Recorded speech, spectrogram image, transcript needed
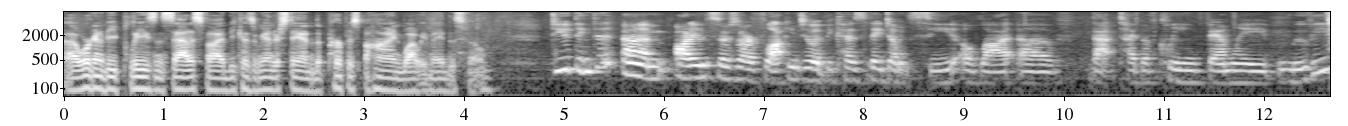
uh, we're going to be pleased and satisfied because we understand the purpose behind why we made this film. Do you think that um, audiences are flocking to it because they don't see a lot of that type of clean family movies?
